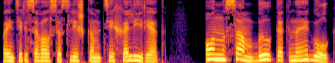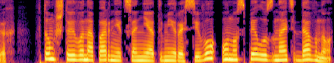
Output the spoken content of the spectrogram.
поинтересовался слишком тихо Лириат. Он сам был как на иголках. В том, что его напарница не от мира сего, он успел узнать давно,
